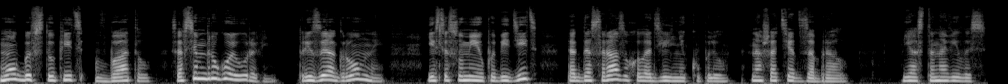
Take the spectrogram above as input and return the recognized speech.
Мог бы вступить в батл, совсем другой уровень. Призы огромные. Если сумею победить, тогда сразу холодильник куплю. Наш отец забрал. Я остановилась.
